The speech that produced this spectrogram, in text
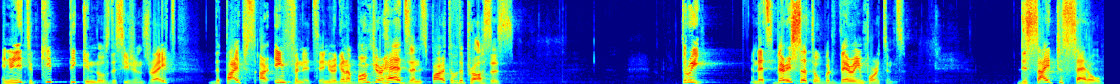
And you need to keep picking those decisions, right? The pipes are infinite, and you're gonna bump your heads, and it's part of the process. Three, and that's very subtle but very important. Decide to settle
